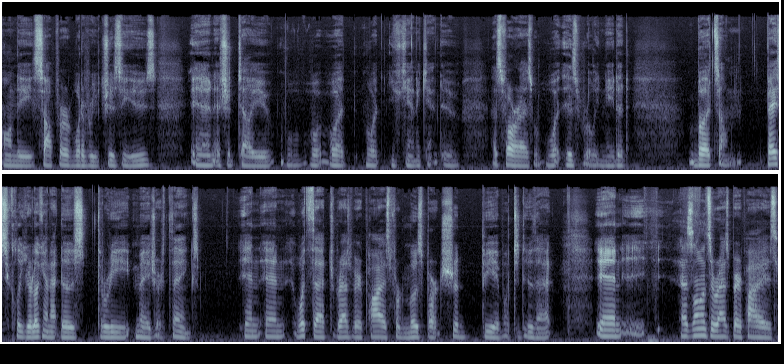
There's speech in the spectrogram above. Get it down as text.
on the software, whatever you choose to use, and it should tell you what what what you can and can't do as far as what is really needed. But um, basically, you're looking at those three major things, and and with that, Raspberry Pis for the most part should be able to do that, and as long as the Raspberry Pi is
